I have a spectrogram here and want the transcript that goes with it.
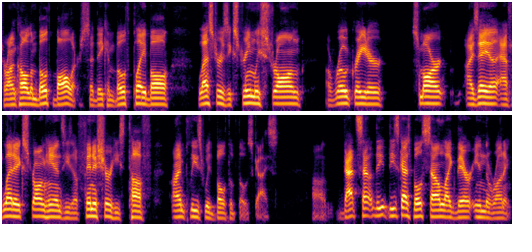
Terron called them both ballers, said they can both play ball. Lester is extremely strong, a road grader, smart. Isaiah, athletic, strong hands. He's a finisher. He's tough. I'm pleased with both of those guys. Uh, that sound these guys both sound like they're in the running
